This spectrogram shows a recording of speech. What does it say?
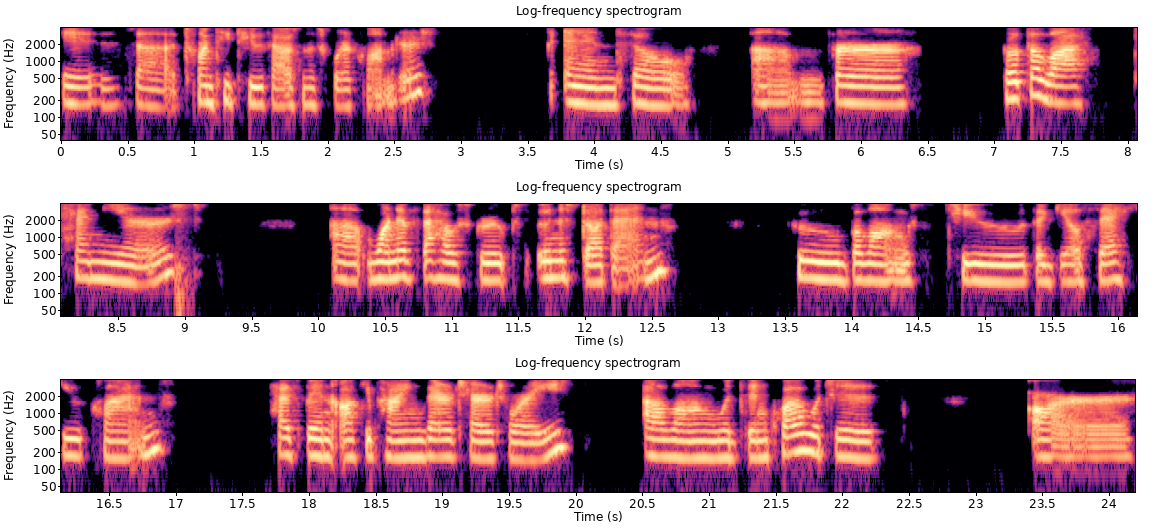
is uh, 22,000 square kilometers. And so um, for about the last 10 years, uh, one of the house groups, Unisdoden, who belongs to the Gilsehu clan, has been occupying their territory along Woodzinqua, which is our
